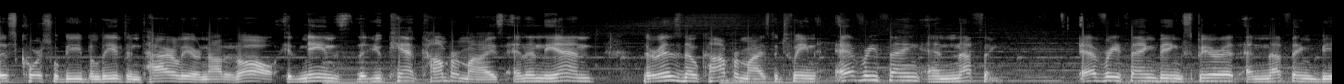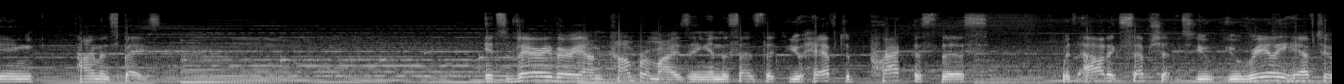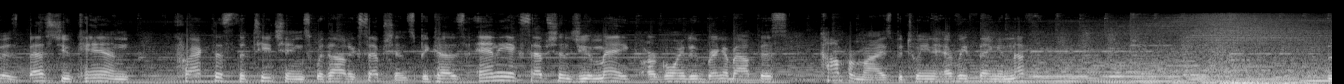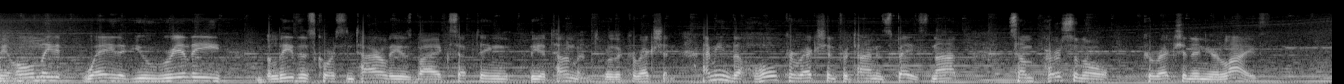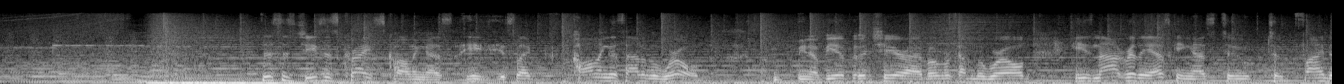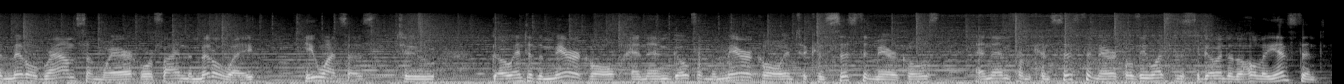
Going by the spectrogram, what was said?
this course will be believed entirely or not at all. It means that you can't compromise and in the end there is no compromise between everything and nothing. Everything being spirit and nothing being time and space. It's very, very uncompromising in the sense that you have to practice this without exceptions. You, you really have to, as best you can, practice the teachings without exceptions because any exceptions you make are going to bring about this compromise between everything and nothing. The only way that you really believe this Course entirely is by accepting the atonement or the correction. I mean the whole correction for time and space, not some personal correction in your life. This is Jesus Christ calling us. He, it's like calling us out of the world. You know, be of good cheer, I've overcome the world. He's not really asking us to, to find a middle ground somewhere or find the middle way. He wants us to go into the miracle and then go from the miracle into consistent miracles and then from consistent miracles he wants us to go into the holy instant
